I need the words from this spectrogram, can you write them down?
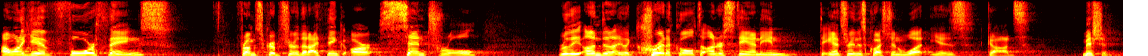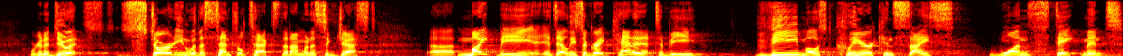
I want to give four things from Scripture that I think are central, really undeniably like critical to understanding, to answering this question what is God's mission? We're going to do it starting with a central text that I'm going to suggest uh, might be, it's at least a great candidate to be, the most clear, concise, one statement,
